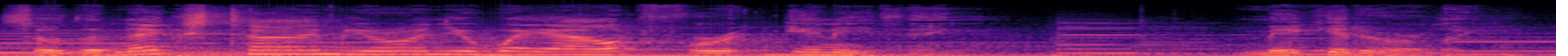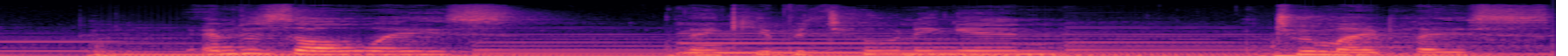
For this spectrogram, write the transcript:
So the next time you're on your way out for anything, make it early. And as always, thank you for tuning in to my place.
